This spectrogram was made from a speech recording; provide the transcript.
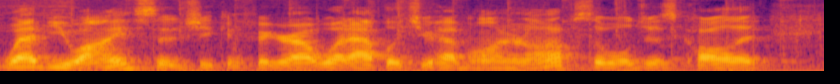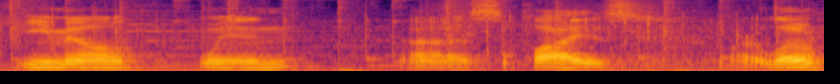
web UI so that you can figure out what applets you have on and off. So we'll just call it email when uh, supplies are low.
